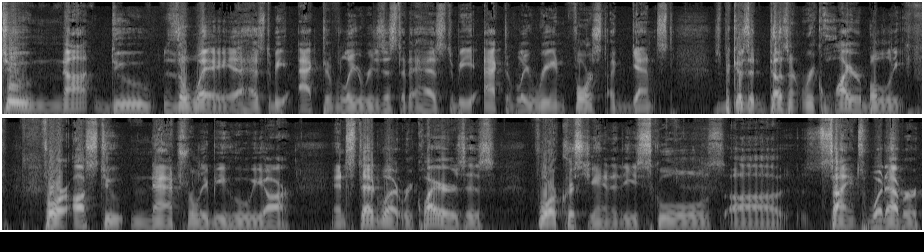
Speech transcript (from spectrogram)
To not do the way, it has to be actively resisted. It has to be actively reinforced against. It's because it doesn't require belief for us to naturally be who we are. Instead, what it requires is for Christianity, schools, uh, science, whatever,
